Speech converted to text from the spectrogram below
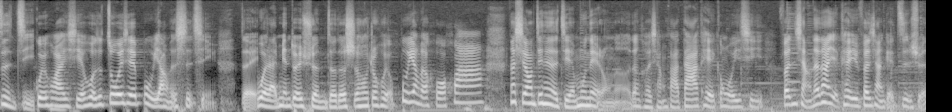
自己规划一些，或者是做一些不一样的事情，对未来面对选择的时候，就会有不一样的火花。那希望今天的节目内容呢，任何想法大家可以跟我一起分享，那当然也可以分享给志璇。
